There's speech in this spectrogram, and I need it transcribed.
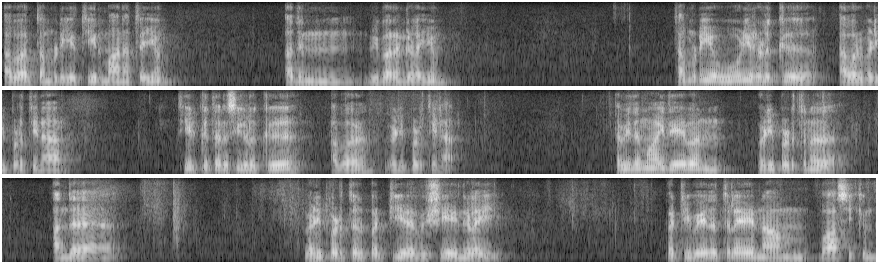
அவர் தம்முடைய தீர்மானத்தையும் அதன் விவரங்களையும் தம்முடைய ஊழியர்களுக்கு அவர் வெளிப்படுத்தினார். தீர்க்க தரிசிகளுக்கு அவர் வெளிப்படுத்தினார். அவ்விதமாய் தேவன் வெளிப்படுத்தின அந்த வெளிப்படுத்தல் பற்றிய விஷயங்களை பற்றி வேதத்திலே நாம் வாசிக்கும்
